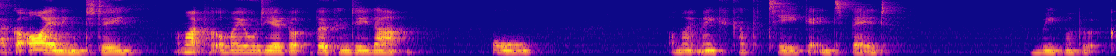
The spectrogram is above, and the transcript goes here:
I've got ironing to do. I might put on my audio book, and do that. Or I might make a cup of tea, get into bed, and read my book.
